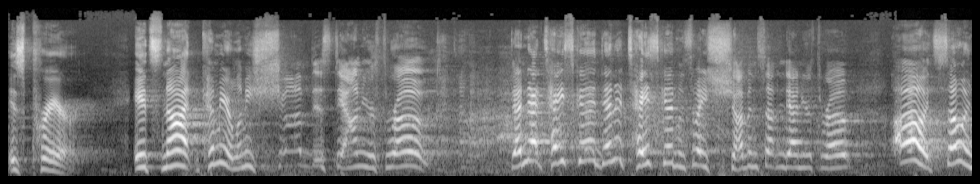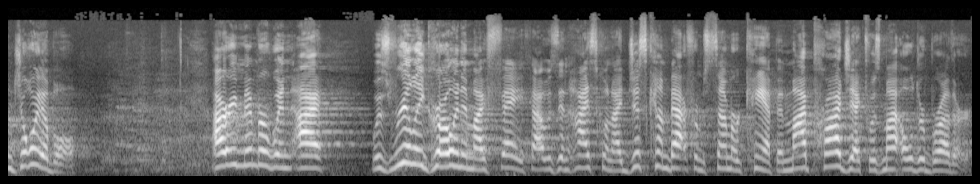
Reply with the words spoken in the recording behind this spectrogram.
is prayer. It's not, come here, let me shove this down your throat. Doesn't that taste good? Doesn't it taste good when somebody's shoving something down your throat? Oh, it's so enjoyable. I remember when I was really growing in my faith. I was in high school and I'd just come back from summer camp, and my project was my older brother.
